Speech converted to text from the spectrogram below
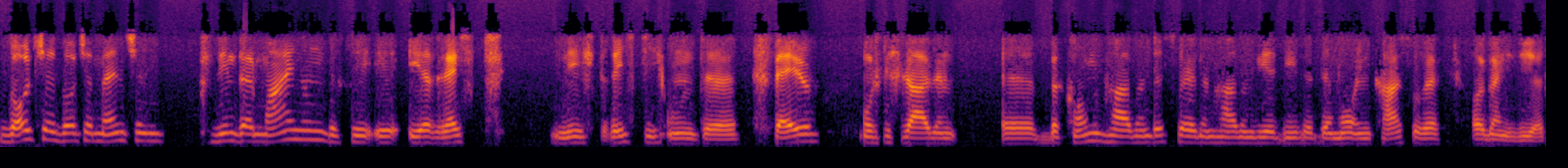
solche, solche Menschen sind der Meinung, dass sie ihr, ihr Recht nicht richtig und äh, fair, muss ich sagen, äh, bekommen haben. Deswegen haben wir diese Demo in Karlsruhe organisiert.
